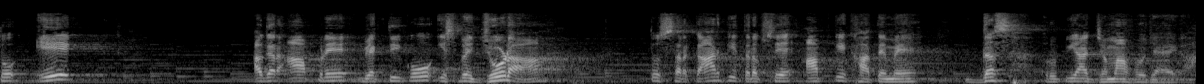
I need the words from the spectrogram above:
तो एक अगर आपने व्यक्ति को इसमें जोड़ा तो सरकार की तरफ़ से आपके खाते में दस रुपया जमा हो जाएगा।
